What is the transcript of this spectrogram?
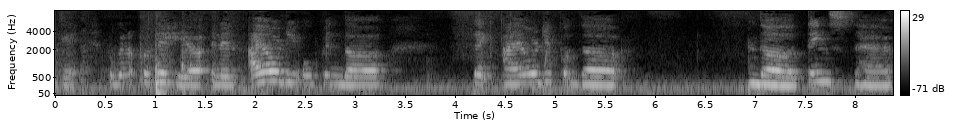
okay we're gonna put it here and then I already opened the like I already put the the things here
